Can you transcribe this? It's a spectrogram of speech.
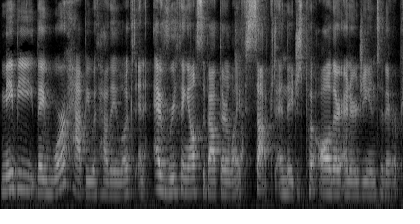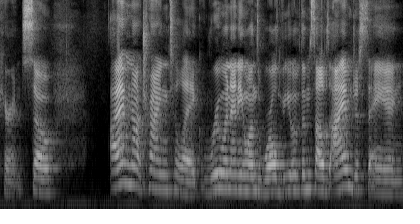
maybe they were happy with how they looked and everything else about their life sucked and they just put all their energy into their appearance. So I'm not trying to like ruin anyone's worldview of themselves. I am just saying,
